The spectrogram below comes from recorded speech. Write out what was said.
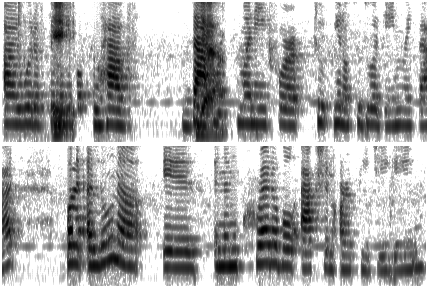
I would have been it, able to have that yeah. much money for to you know to do a game like that. But Aluna is an incredible action RPG game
